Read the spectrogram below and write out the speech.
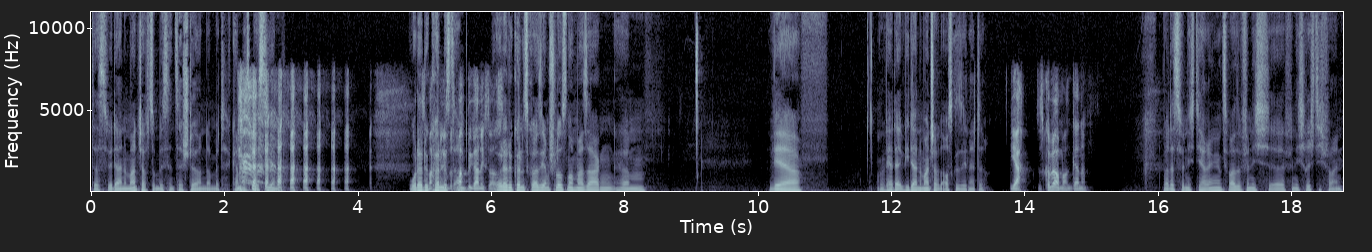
dass wir deine Mannschaft so ein bisschen zerstören damit. Kann das passieren? Oder du mir, könntest das am, macht mir aus. oder du könntest quasi am Schluss nochmal sagen, ähm, wer wer da, wie deine Mannschaft ausgesehen hätte. Ja, das können wir auch machen, gerne. Weil das finde ich, die Herangehensweise finde ich, äh, finde ich richtig fein.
